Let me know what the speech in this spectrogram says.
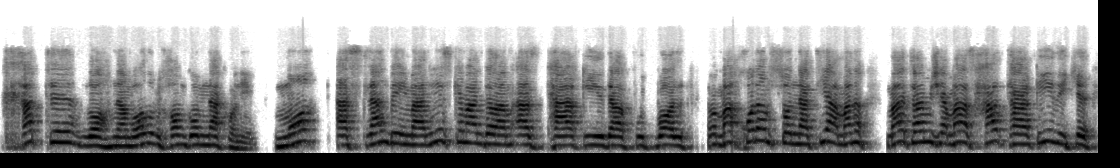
خط راهنما رو می‌خوام گم نکنیم. ما اصلا به این معنی نیست که من دارم از تغییر در فوتبال من خودم سنتی هم من من میشه من از هر تغییری که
